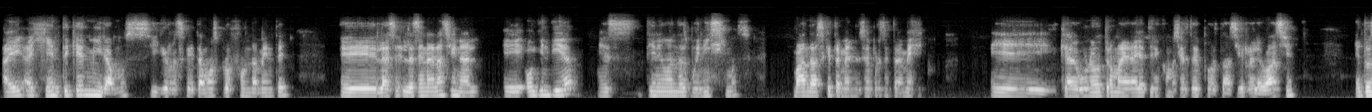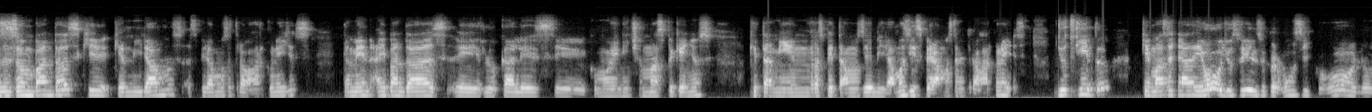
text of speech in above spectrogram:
hay, hay, gente que admiramos y respetamos profundamente. Eh, la, la, escena nacional eh, hoy en día es, tiene bandas buenísimas, bandas que también se presentan en México, eh, que de alguna u otra manera ya tienen como cierta importancia y relevancia. Entonces son bandas que, que admiramos, aspiramos a trabajar con ellas. También hay bandas locales como de nichos más pequeños que también respetamos y admiramos y esperamos también trabajar con ellas. Yo siento que más allá de, oh, yo soy el super músico, oh, no,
